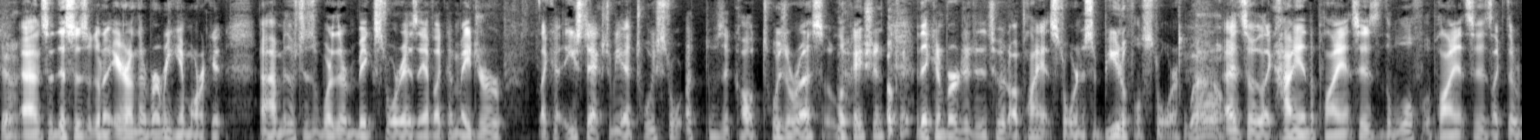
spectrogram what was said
Yeah. And so this is going to air on their Birmingham market, um, which is where their big store is. They have like a major. Like a, it used to actually be a toy store. Uh, what was it called Toys R Us location? Okay. They converted it into an appliance store, and it's a beautiful store. Wow. And so like high end appliances, the Wolf appliances, like the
